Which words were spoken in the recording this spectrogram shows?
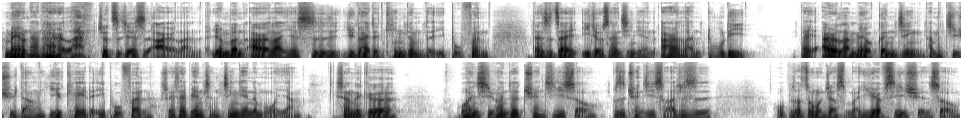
没有南爱尔兰，就直接是爱尔兰。原本爱尔兰也是 United Kingdom 的一部分，但是在一九三七年爱尔兰独立，北爱尔兰没有跟进，他们继续当 UK 的一部分，所以才变成今天的模样。像那个我很喜欢的拳击手，不是拳击手啊，就是我不知道中文叫什么 UFC 选手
